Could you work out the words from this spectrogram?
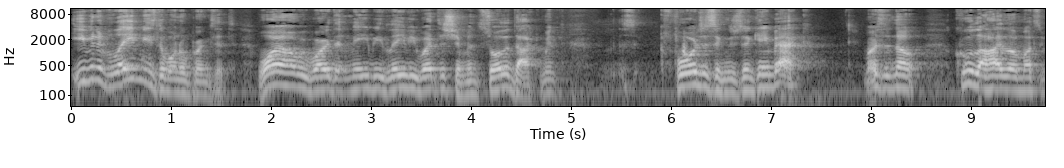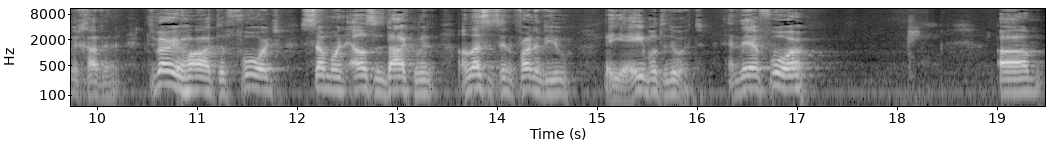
even if Levi is the one who brings it. Why are we worried that maybe Levi went to Shimon, saw the document, forged the signature, and came back? Mar says, no. It's very hard to forge someone else's document unless it's in front of you that you're able to do it. And therefore, um,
